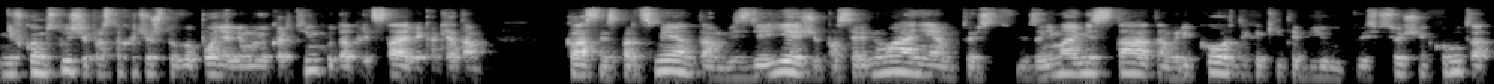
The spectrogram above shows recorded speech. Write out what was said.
ни в коем случае просто хочу, чтобы вы поняли мою картинку, да, представили, как я там классный спортсмен, там везде езжу по соревнованиям, то есть занимаю места, там рекорды какие-то бью, то есть все очень круто.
